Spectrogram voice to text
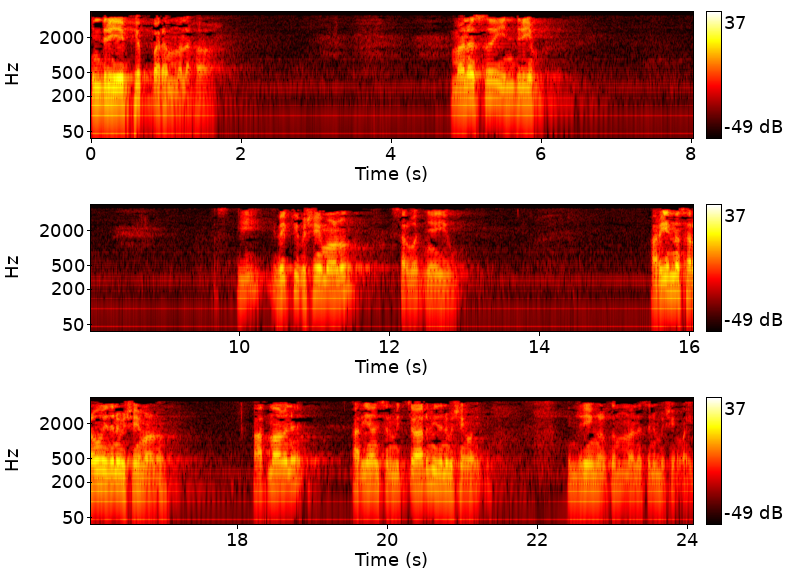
ഇന്ദ്രിയേഭ്യ പരം മനഃ. മനസ്സ് ഇന്ദ്രിയം ഈ ഇവയ്ക്ക് വിഷയമാണ് സർവജ്ഞേയവും. അറിയുന്ന സർവം ഇതിന് വിഷയമാണ്. ആത്മാവിനെ അറിയാൻ ശ്രമിച്ചാലും ഇതിന് വിഷയമായി ഇന്ദ്രിയങ്ങൾക്കും മനസ്സിനും വിഷയമായി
